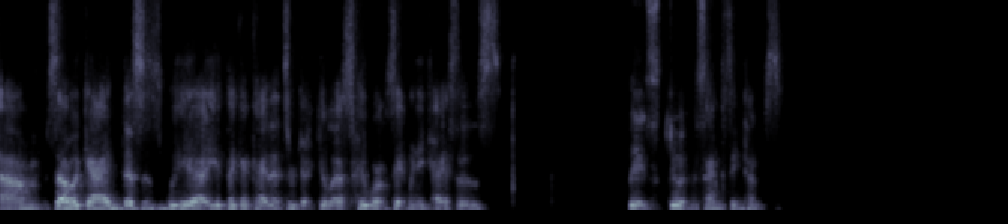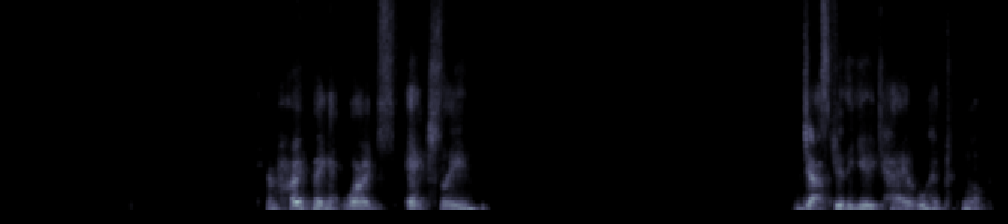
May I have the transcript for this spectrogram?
Um, so again, this is where you think, okay, that's ridiculous. Who wants that many cases? Let's do it in the same sentence. I'm hoping it won't actually just do the UK. We'll have to look.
